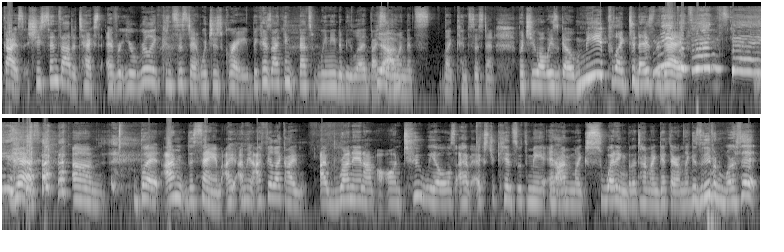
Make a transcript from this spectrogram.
guys, she sends out a text every, you're really consistent, which is great because I think that's, we need to be led by Yeah. someone that's like consistent. But you always go, meep, like today's the Meep, day. It's Wednesday. yes um but i'm the same i i mean i feel like i i run in i'm on two wheels i have extra kids with me and Yeah. i'm like sweating by the time i get there i'm like is it even worth it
